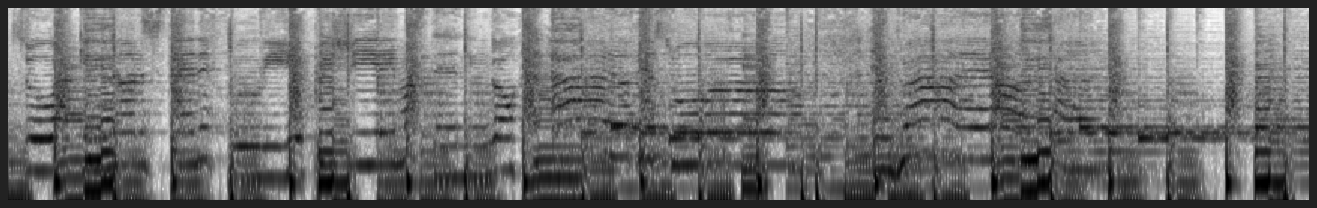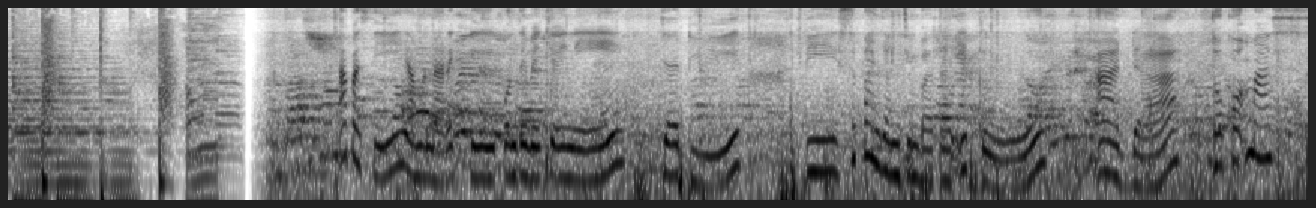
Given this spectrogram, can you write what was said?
so I can Jadi di sepanjang jembatan itu ada toko emas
